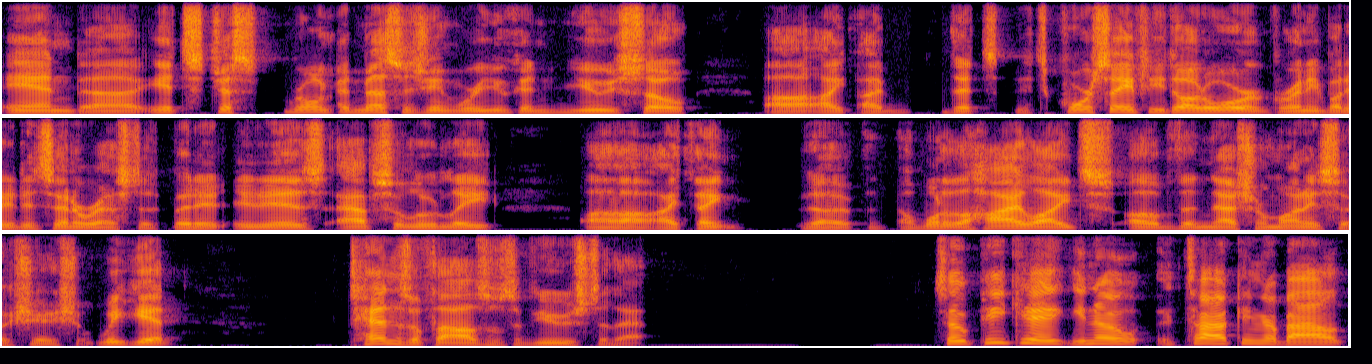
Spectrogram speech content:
and uh, it's just really good messaging where you can use. So uh, I, I that's it's coresafety.org for anybody that's interested, but it, it is absolutely uh, I think one of the highlights of the National Mining Association. We get tens of thousands of views to that. So PK, you know, talking about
